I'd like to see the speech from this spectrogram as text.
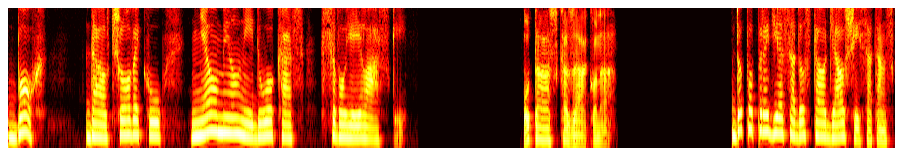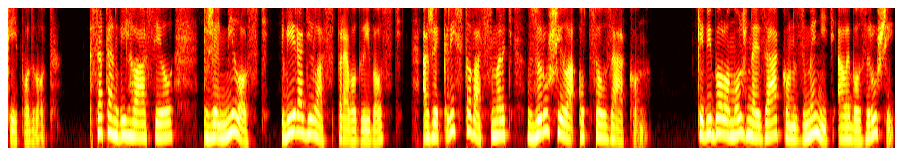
Boh dal človeku neomilný dôkaz svojej lásky. Otázka zákona Do popredia sa dostal ďalší satanský podvod. Satan vyhlásil, že milosť vyradila spravodlivosť a že Kristova smrť zrušila otcov zákon. Keby bolo možné zákon zmeniť alebo zrušiť,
